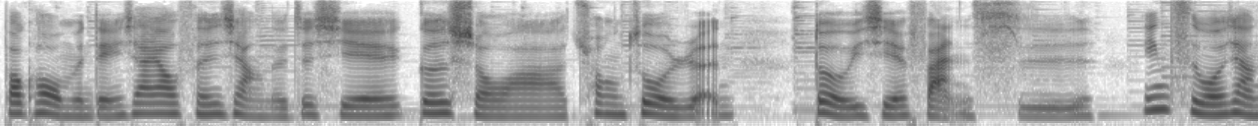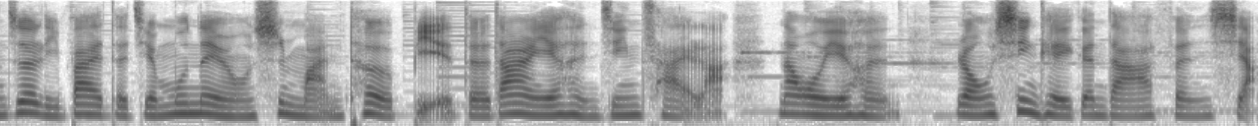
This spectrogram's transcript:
包括我们等一下要分享的这些歌手啊、创作人，都有一些反思。因此，我想这礼拜的节目内容是蛮特别的，当然也很精彩啦。那我也很荣幸可以跟大家分享。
